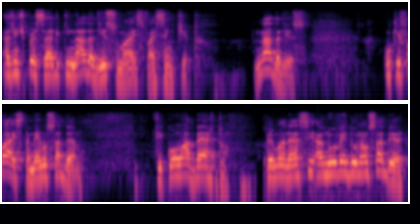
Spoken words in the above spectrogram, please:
a gente percebe que nada disso mais faz sentido. Nada disso. O que faz também não sabemos. Ficou um aberto. Permanece a nuvem do não saber.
